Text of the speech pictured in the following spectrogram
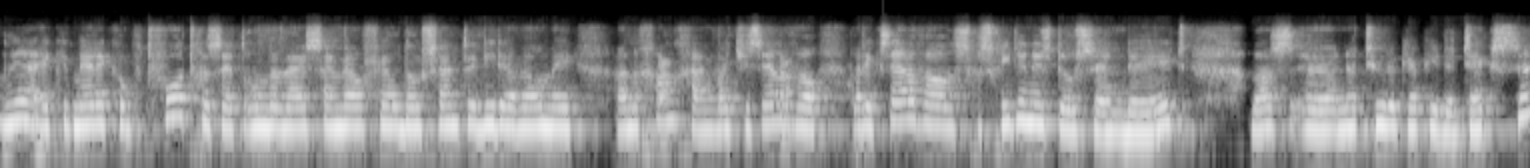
Ja, ik merk op het voortgezet onderwijs zijn wel veel docenten die daar wel mee aan de gang gaan. Wat, je zelf al, wat ik zelf al als geschiedenisdocent deed, was uh, natuurlijk heb je de teksten,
